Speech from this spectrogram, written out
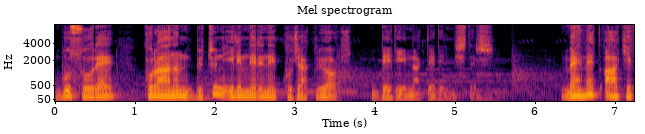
Bu sure, Kur'an'ın bütün ilimlerini kucaklıyor dediği nakledilmiştir. Mehmet Akif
